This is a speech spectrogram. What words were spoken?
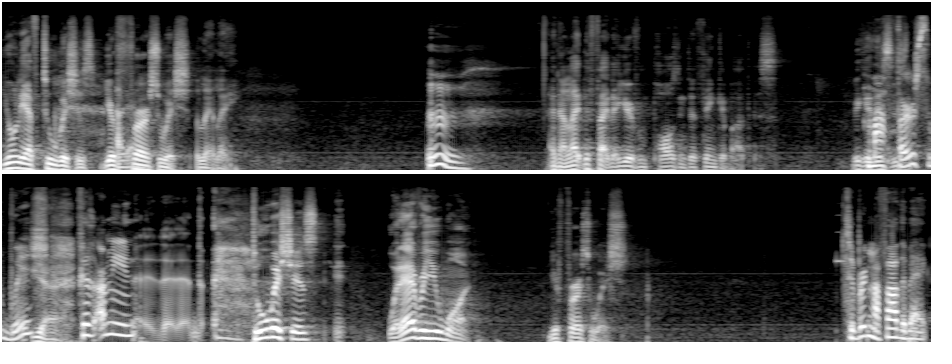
You only have two wishes. Your first wish, Lele. Mm. And I like the fact that you're even pausing to think about this. Because my this is first wish yeah. because i mean two wishes, whatever you want. Your first wish. to bring my father back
